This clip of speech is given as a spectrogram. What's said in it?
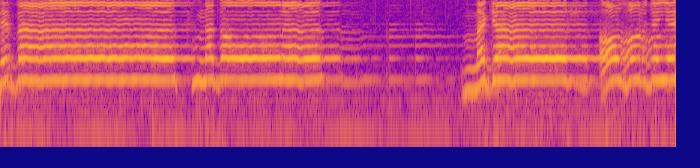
قیمت وصل نداند مگر آزرده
